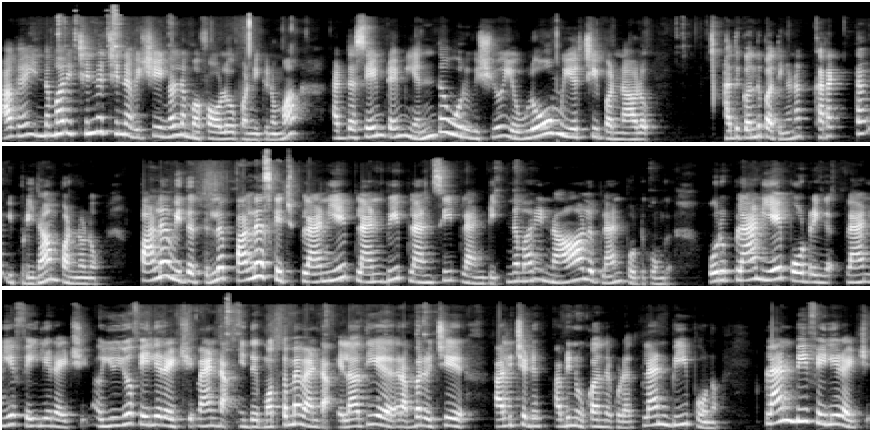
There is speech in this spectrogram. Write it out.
ஆக இந்த மாதிரி சின்ன சின்ன விஷயங்கள் நம்ம ஃபாலோ பண்ணிக்கணுமா? அட் த சேம் டைம் எந்த ஒரு விஷயம் எவ்வளோ முயற்சி பண்ணாலும் அதுக்கு வந்து பார்த்திங்கன்னா கரெக்டாக இப்படி தான் பண்ணணும். பல விதத்தில் பல sketch plan A plan B plan C plan D இந்த மாதிரி நாலு பிளான் போட்டுக்கோங்க. ஒரு பிளான் ஏ போடுறீங்க பிளான் ஏ ஃபெயிலியர் ஆயிடுச்சு. ஐயோ ஃபெயிலியர் ஆயிடுச்சு. வேண்டாம். இது மொத்தமே வேண்டாம். எல்லாத்தையும் ரப்பர் வச்சு அழிச்சிடு அப்படின்னு உட்காந்துடக்கூடாது பிளான் பி போகணும். பிளான் பி ஃபெயிலியர் ஆயிடுச்சு.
